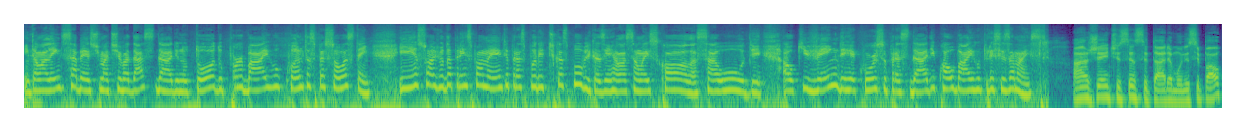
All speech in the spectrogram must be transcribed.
Então além de saber a estimativa da cidade no todo por bairro quantas pessoas tem. E isso ajuda principalmente para as políticas públicas em relação à escola, saúde, ao que vem de recurso para a cidade e qual bairro precisa mais. A agente censitária municipal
